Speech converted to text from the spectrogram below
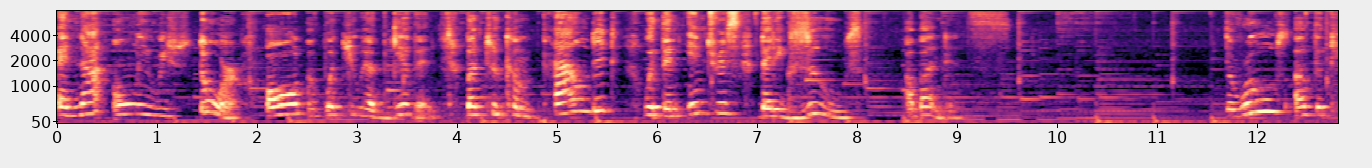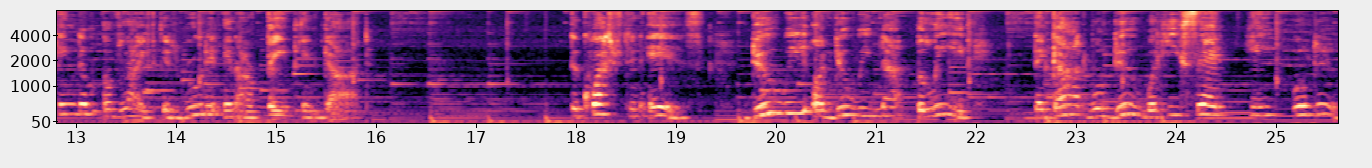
and not only restore all of what you have given, but to compound it with an interest that exudes abundance. The rules of the kingdom of life is rooted in our faith in God. The question is, do we or do we not believe that God will do what he said he will do?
